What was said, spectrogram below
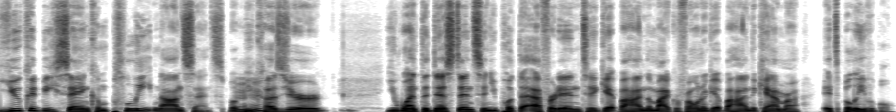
You could be saying complete nonsense, but mm-hmm. because you're you went the distance and you put the effort in to get behind the microphone or get behind the camera, it's believable.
